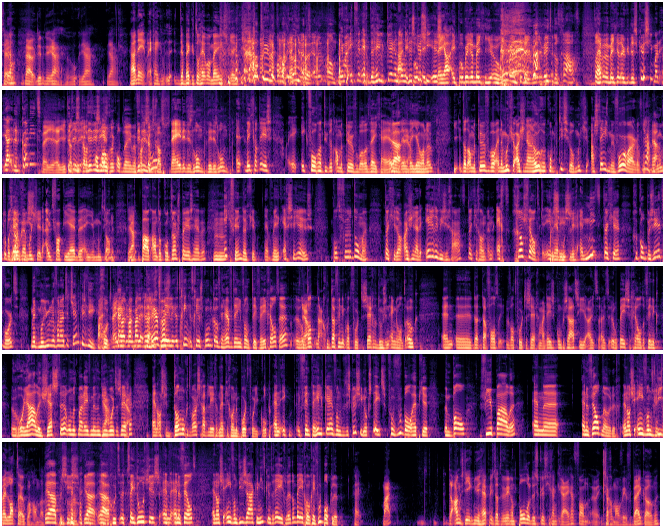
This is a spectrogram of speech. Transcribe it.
Zo. Ja. Nou, ja, ja, ja. Ja, nee, maar kijk, daar ben ik het toch helemaal mee eens. Freek. Ja, natuurlijk, mag ik man. Nee, maar ik vind echt de hele kern Ja, van de discussie ik- is... Nee, ja, ik probeer een beetje hier een rol in te nemen. Je weet hoe dat gaat. Dan hebben we een beetje een leuke discussie. Maar ja, dat kan niet. Nee, je, je kan, is- je kan dit het is onmogelijk opnemen Dit voor is lomp. Nee, dit is lomp. Dit is lomp. En weet je wat het is? Ik, ik volg natuurlijk dat amateurvoetbal. Dat weet jij, hè? Ja. dat, dat Johan ook. Dat amateurvoetbal. En dan moet je, als je naar een hogere competitie wil, moet je aan steeds meer voorwaarden voldoen. Ja. Je moet op een gegeven moment moet je een uitvakje hebben. En je moet dan Ja. een bepaald aantal contractspelers hebben. Mhm. Ik vind dat je, dat meen ik echt serieus, potverdomme, dat je dan als je naar de Eredivisie gaat, dat je gewoon een echt grasveld in hebt moeten liggen. En niet dat je gecompenseerd wordt met miljoenen vanuit de Champions League. Maar goed, hey, Kijk, maar, maar, de, de maar, herverdeling, het, ging, het ging oorspronkelijk over de herverdeling van het tv-geld. Hè? Eh, Want Ja. dat, nou goed, daar vind ik wat voor te zeggen. Dat doen ze in Engeland ook. En eh, da- daar valt wat voor te zeggen. Maar deze compensatie uit, uit Europese gelden vind ik een royale geste, om het maar even met een duur Ja, woord te zeggen. En als je dan nog dwars gaat liggen, dan heb je gewoon een bord voor je kop. En ik ik vind de hele kern van de discussie nog steeds, voor voetbal heb je een bal, vier palen en, eh, en een veld nodig. En als je een van misschien die... twee latten ook wel handig. Ja, precies. Ja, ja goed. eh, Twee doeltjes en, en een veld. En als je een van die zaken niet kunt regelen, dan ben je gewoon geen voetbalclub. Maar de angst die ik nu heb, is dat we weer een polderdiscussie gaan krijgen van, eh, ik zag hem alweer voorbij komen,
